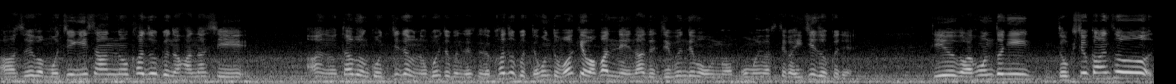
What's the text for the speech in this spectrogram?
あそういえばもちぎさんの家族の話あの多分こっちでも残しておくんですけど家族って本当わけわかんねえなって自分でも思います。てか一族で。っていうか本当に読書感想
